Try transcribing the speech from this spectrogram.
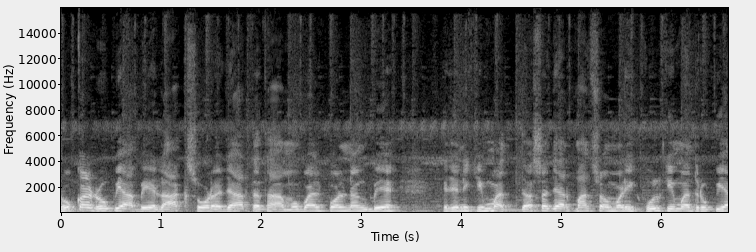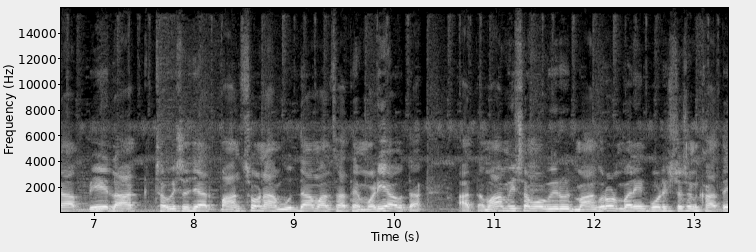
રોકડ રૂપિયા બે લાખ સોળ હજાર તથા મોબાઈલ ફોન નંગ બે કે જેની કિંમત દસ હજાર પાંચસો મળી, કુલ કિંમત રૂપિયા બે લાખ છવ્વીસ હજાર પાંચસોના મુદ્દામાલ સાથે મળી આવતા આ તમામ ઇસમો વિરુદ્ધ માંગરોળ મરીન પોલીસ સ્ટેશન ખાતે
